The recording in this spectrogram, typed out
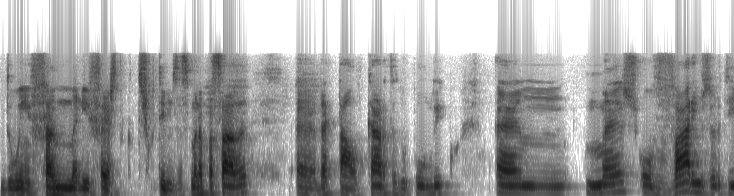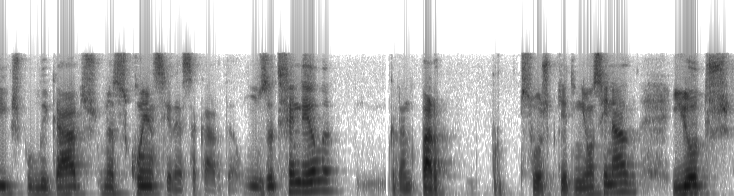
do infame manifesto que discutimos a semana passada, uh, da tal Carta do Público, um, mas houve vários artigos publicados na sequência dessa carta. Uns a defendê-la, grande parte por pessoas que a tinham assinado, e outros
